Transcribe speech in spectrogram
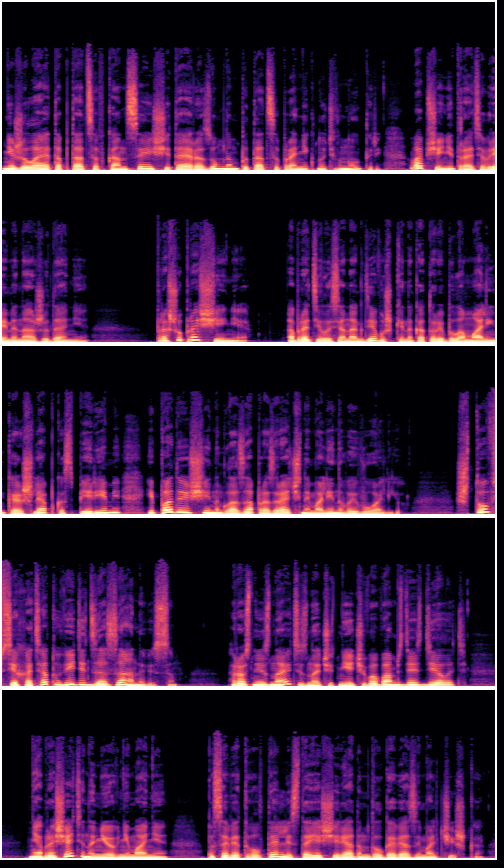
не желая топтаться в конце и считая разумным пытаться проникнуть внутрь, вообще не тратя время на ожидание. «Прошу прощения», — обратилась она к девушке, на которой была маленькая шляпка с перьями и падающей на глаза прозрачной малиновой вуалью. «Что все хотят увидеть за занавесом? Раз не знаете, значит, нечего вам здесь делать. Не обращайте на нее внимания», — посоветовал Телли, стоящий рядом долговязый мальчишка. —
